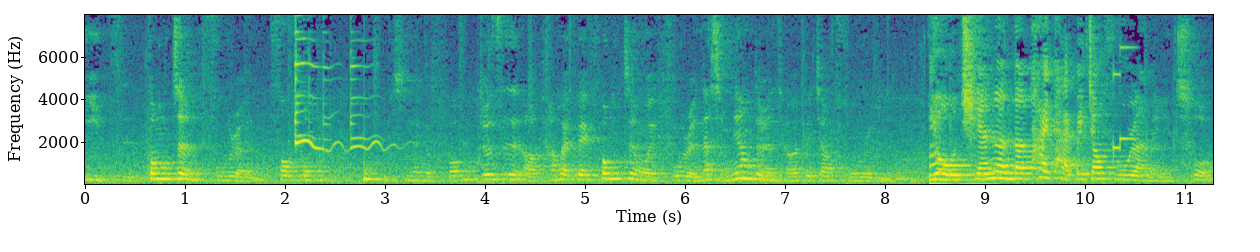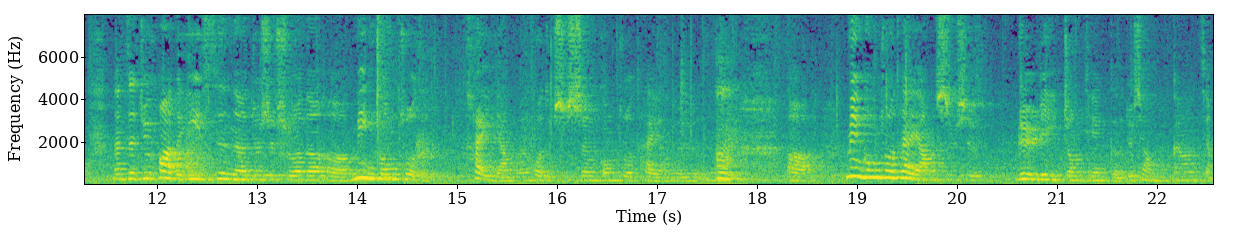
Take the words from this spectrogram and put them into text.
益子，封正夫人。封不是那个封，就是呃，他会被封正为夫人。那什么样的人才会被叫夫人呢？有钱人的太太被叫夫人，没错。那这句话的意思呢，就是说呢，呃，命宫坐的。太阳呢，或者是身宫做太阳的人呃，命宫做太阳是不是日历中天格？就像我们刚刚讲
